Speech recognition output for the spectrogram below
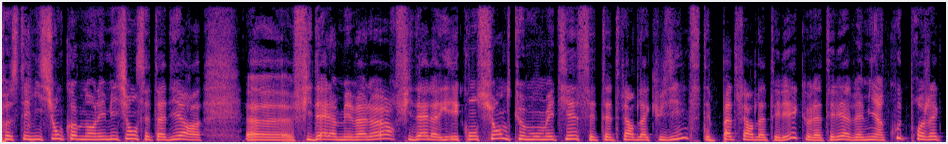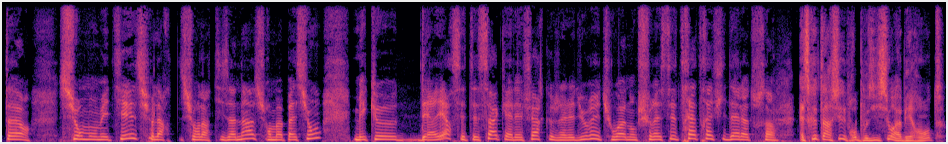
post-émission comme dans l'émission, c'est-à-dire euh, fidèle à mes valeurs, fidèle et consciente que mon métier c'était de faire de la cuisine, c'était pas de faire de la télé, que la télé avait mis un coup de projecteur sur mon métier, sur l'artisanat, sur ma passion, mais que derrière c'était ça qui allait faire que j'allais durer, tu vois. Donc je suis restée très très fidèle à tout ça. Est-ce que tu as reçu des propositions aberrantes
